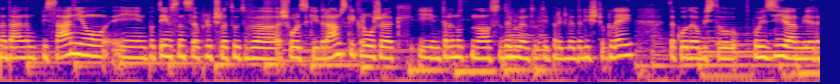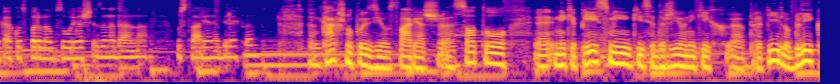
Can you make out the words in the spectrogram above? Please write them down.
k nadaljnemu pisanju. In potem sem se vključila tudi v šolski dramski krožek in trenutno sodelujem tudi pri gledališču Glej, tako da v bistvu poezija mi je nekako odprla obzorja še za nadaljna. Ustvarjanje, bi rekla. Kakšno poezijo ustvarjaš? So to eh, neke pesmi, ki se držijo nekih eh, pravil, oblik,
